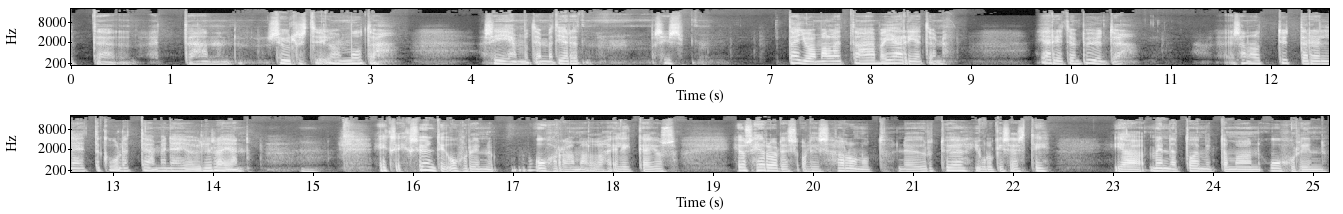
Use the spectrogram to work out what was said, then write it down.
Että, että hän syyllistyy ilman muuta siihen, mutta en mä tiedä, siis tajuamalla, että tämä on aivan järjetön, järjetön pyyntö. Sanot tyttärelle, että kuule, tämä menee jo yli rajan. Eikö, eikö synti uhrin uhraamalla? Eli jos, jos Herodes olisi halunnut nöyrtyä julkisesti ja mennä toimittamaan uhrin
